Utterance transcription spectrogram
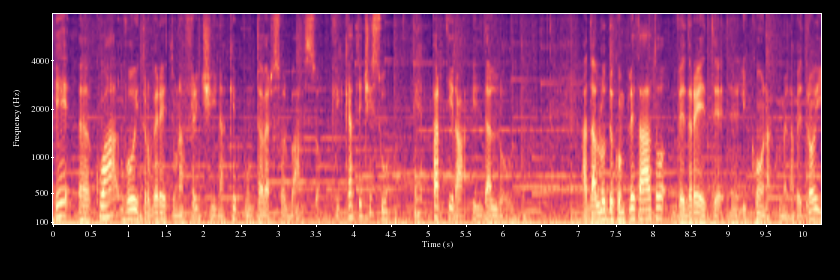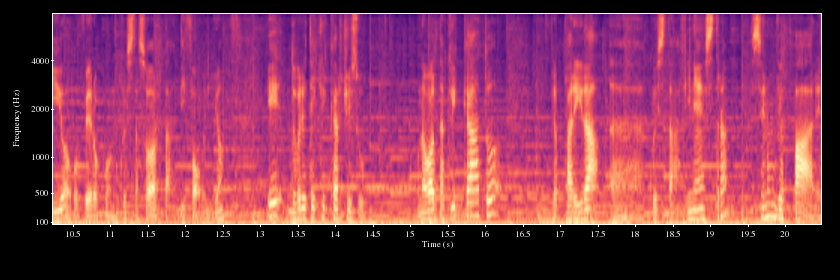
e eh, qua voi troverete una freccina che punta verso il basso. Cliccateci su e partirà il download. A download completato vedrete eh, l'icona come la vedrò io, ovvero con questa sorta di foglio e dovrete cliccarci su. Una volta cliccato vi apparirà eh, questa finestra, se non vi appare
